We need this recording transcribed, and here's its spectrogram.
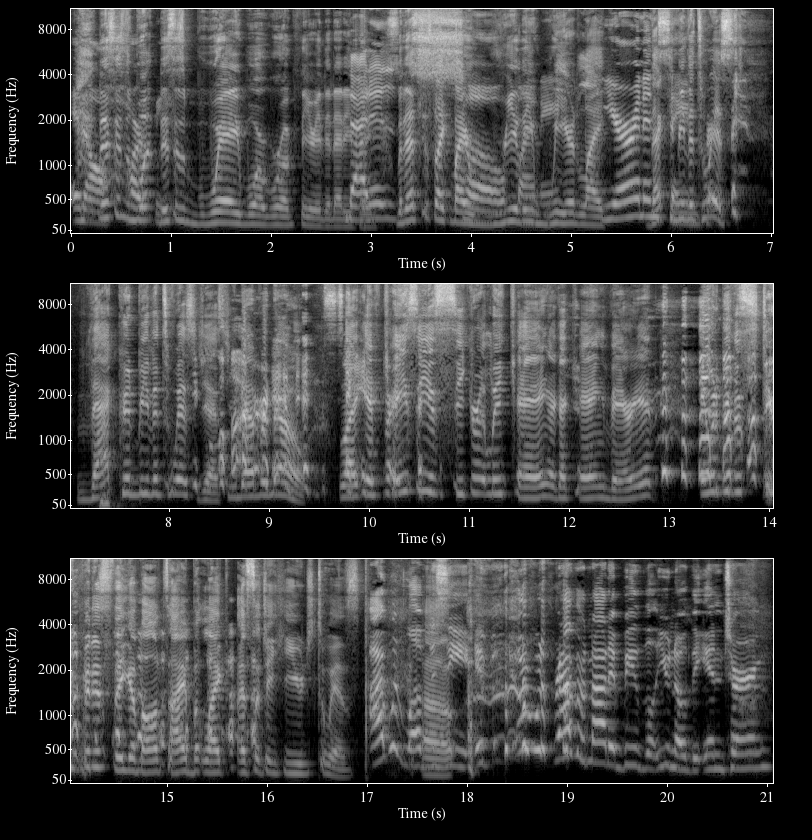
in a this is what this is way more rogue theory than anything. That is but that's just like my so really funny. weird like You're an that could be the insane twist. That could be the twist, Jess. You never know. Like if. Casey is secretly Kang, like a Kang variant, it would be the stupidest thing of all time, but like a, such a huge twist. I would love to Uh, see if I would rather not it be the you know the intern,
